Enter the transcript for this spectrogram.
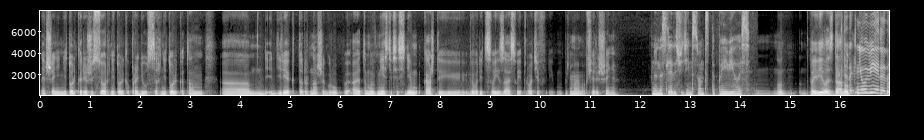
решение не только режиссер, не только продюсер, не только там э, директор нашей группы, а это мы вместе все сидим, каждый говорит свои за, свои против, и мы принимаем общее решение. Но на следующий день солнце-то появилось. Ну, появилось, да. Ты Ну, так не уверен.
